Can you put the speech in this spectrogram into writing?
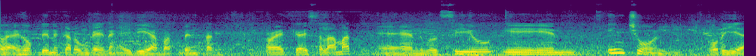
I hope din nagkaroon kayo ng idea about Bentan. Alright guys, salamat and we'll see you in Incheon, Korea.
